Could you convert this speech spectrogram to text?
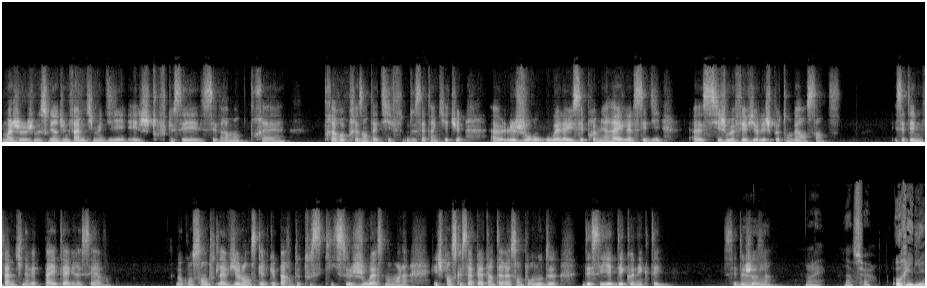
Moi, je, me souviens d'une femme qui me dit, et je trouve que c'est vraiment très, très représentatif de cette inquiétude, euh, le jour où elle a eu ses premières règles, elle s'est dit, euh, si je me fais violer, je peux tomber enceinte. Et c'était une femme qui n'avait pas été agressée avant. Donc on sent toute la violence quelque part de tout ce qui se joue à ce moment-là. Et je pense que ça peut être intéressant pour nous de d'essayer de déconnecter ces deux mmh. choses-là. Oui, bien sûr. Aurélie,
